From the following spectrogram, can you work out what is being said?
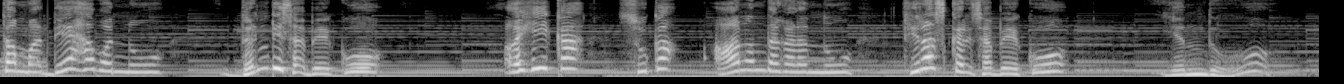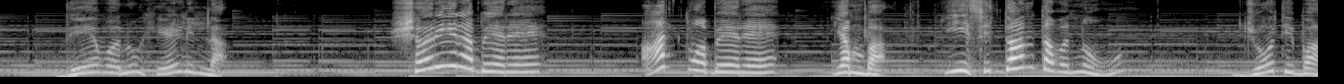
ತಮ್ಮ ದೇಹವನ್ನು ದಂಡಿಸಬೇಕು ಅಹಿಕ ಸುಖ ಆನಂದಗಳನ್ನು ತಿರಸ್ಕರಿಸಬೇಕು ಎಂದು ದೇವನು ಹೇಳಿಲ್ಲ. ಶರೀರ ಬೇರೆ, ಆತ್ಮ ಬೇರೆ ಎಂಬ ಈ ಸಿದ್ಧಾಂತವನ್ನು ಜ್ಯೋತಿಬಾ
